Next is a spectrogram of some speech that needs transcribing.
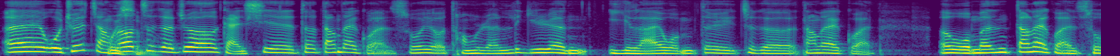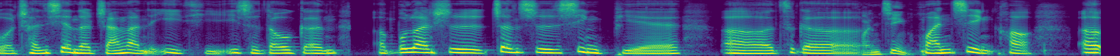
哎，我觉得讲到这个，就要感谢这当代馆所有同仁历任以来，我们对这个当代馆。呃，我们当代馆所呈现的展览的议题，一直都跟呃，不论是政治、性别，呃，这个环境、环境哈，呃，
